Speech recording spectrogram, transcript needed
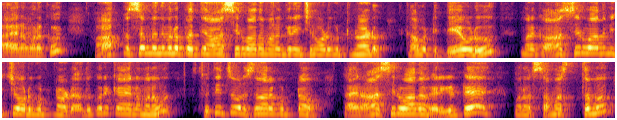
ఆయన మనకు ఆత్మ సంబంధమైన ప్రతి ఆశీర్వాదం అనుగ్రహించిన వాడుకుంటున్నాడు కాబట్టి దేవుడు మనకు ఆశీర్వాదం ఇచ్చేవాడుకుంటున్నాడు అందుకొరకు ఆయన మనం స్థుతించవలసిన అనుకుంటున్నాం ఆయన ఆశీర్వాదం కలిగి ఉంటే మనం సమస్తము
